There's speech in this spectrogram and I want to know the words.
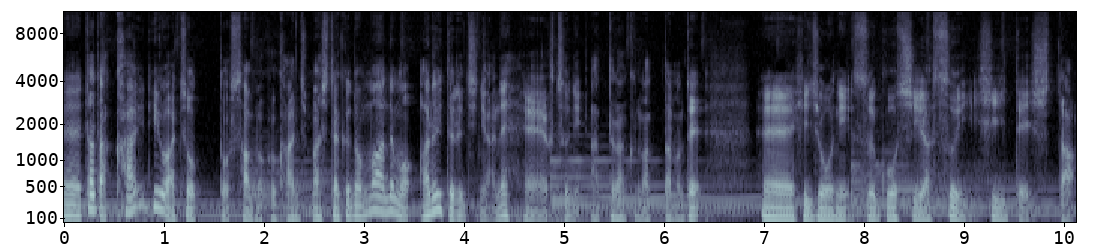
えー、ただ帰りはちょっと寒く感じましたけど、まあでも歩いてるうちにはね、えー、普通に暖かくなったので、えー、非常に過ごしやすい日でした。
